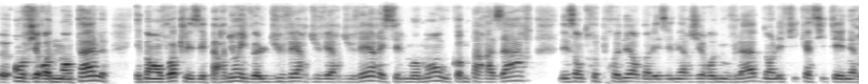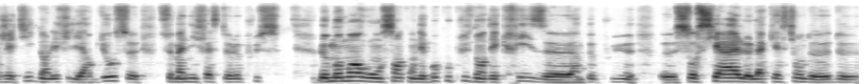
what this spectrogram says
euh, environnementale, eh ben on voit que les épargnants, ils veulent du vert, du vert, du vert, et c'est le moment où, comme par hasard, les entrepreneurs dans les énergies renouvelables, dans l'efficacité énergétique, dans les filières bio se, manifestent le plus. Le moment où on sent qu'on est beaucoup plus dans des crises euh, un peu plus sociales, la question de,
